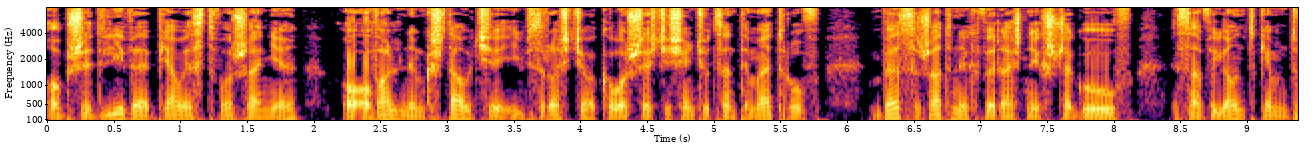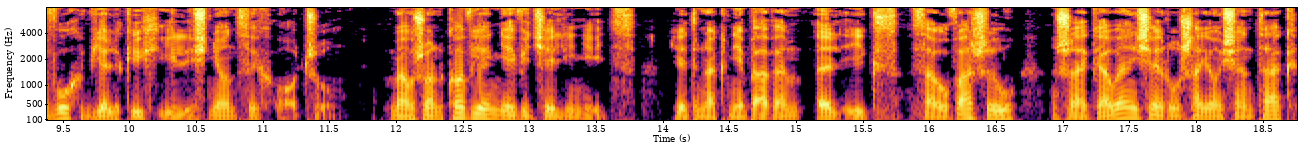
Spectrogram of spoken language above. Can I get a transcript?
obrzydliwe białe stworzenie o owalnym kształcie i wzroście około 60 cm, bez żadnych wyraźnych szczegółów, za wyjątkiem dwóch wielkich i lśniących oczu. Małżonkowie nie widzieli nic, jednak niebawem LX zauważył, że gałęzie ruszają się tak,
